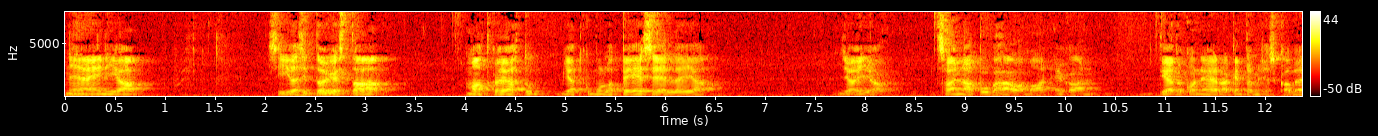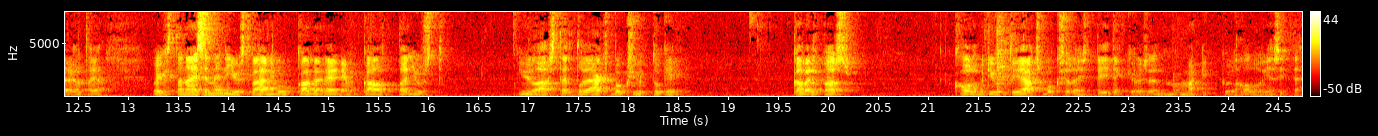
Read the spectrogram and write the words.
näin. Ja siitä sitten oikeastaan matka jatkui, jatkui mulla PClle ja, ja, ja sain apua vähän omaan ekaan tietokoneen rakentamisessa kaverilta. Ja oikeastaan näin se meni just vähän niin kuin kavereiden kautta just yläasteella tuo Xbox-juttukin. Kaverit pääs Call of Duty ja Xboxille ja sitten itsekin oli se, no mäkin kyllä haluan. Ja sitten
